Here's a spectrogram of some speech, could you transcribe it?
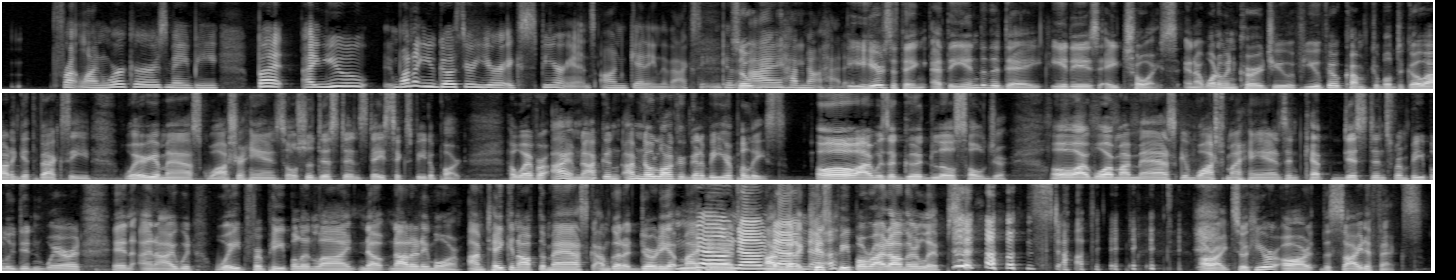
frontline workers maybe but uh, you why don't you go through your experience on getting the vaccine because So, i have not had it Here's the thing at the end of the day, it is a choice. And I want to encourage you if you feel comfortable to go out and get the vaccine, wear your mask, wash your hands, social distance, stay six feet apart. However, I am not going I'm no longer going to be your police. Oh, I was a good little soldier. Oh, I wore my mask and washed my hands and kept distance from people who didn't wear it. And, and I would wait for people in line. No, not anymore. I'm taking off the mask. I'm going to dirty up my No, hands. no, I'm no, going to kiss people right on their lips. stop it All right, so here are the side effects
